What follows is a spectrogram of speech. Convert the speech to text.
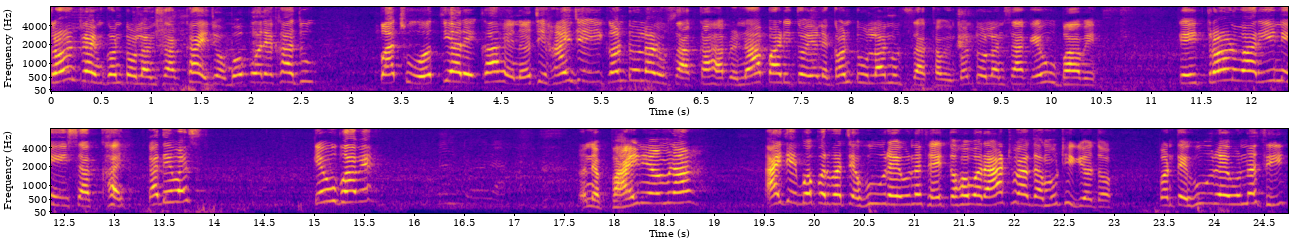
ત્રણ ટાઈમ કંટોલાનું શાક ખાય. જો બપોરે ખાધું, પાછું અત્યારે ખાહે ને હજી હાંજે એ કંટોલાનું શાક ખાહે. આપણે ના પાડી તો એને કંટોલાનું જ શાક ખાવે કંટોલાનું શાક એવું ભાવે કે એ ત્રણ વાર એને એ શાક ખાય. કા દેવાંશ? કેવું ભાવે? અને ભાઈને હમણાં, આજે બપોર વચ્ચે હું રહ્યું નથી તો સવારે આઠ વાગ્યા ઉઠી ગયો તો પણ તે હું રહ્યો નથી.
